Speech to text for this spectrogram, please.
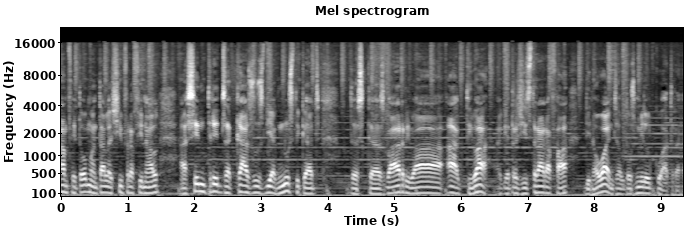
han fet augmentar la xifra final a 113 casos diagnosticats des que es va arribar a activar aquest registre ara fa 19 anys, el 2004.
